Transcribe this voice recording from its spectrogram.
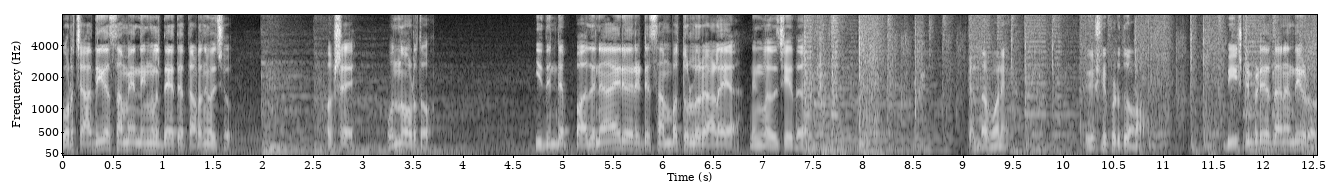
കുറച്ച് അധിക സമയം നിങ്ങൾ ഇദ്ദേഹത്തെ തടഞ്ഞു വെച്ചു. പക്ഷേ ഒന്ന് ഓർത്തോ. ഇതിന്റെ പതിനായിരം ഇരട്ടി സമ്പത്തുള്ള ഒരാളെയാ നിങ്ങളത് ചെയ്തത്. എന്താ മോനെ? ഭീഷണിപ്പെടുത്തുവാണോ? ഭീഷണിപ്പെടുത്തിയ താൻ എന്ത് ചെയ്തോ?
